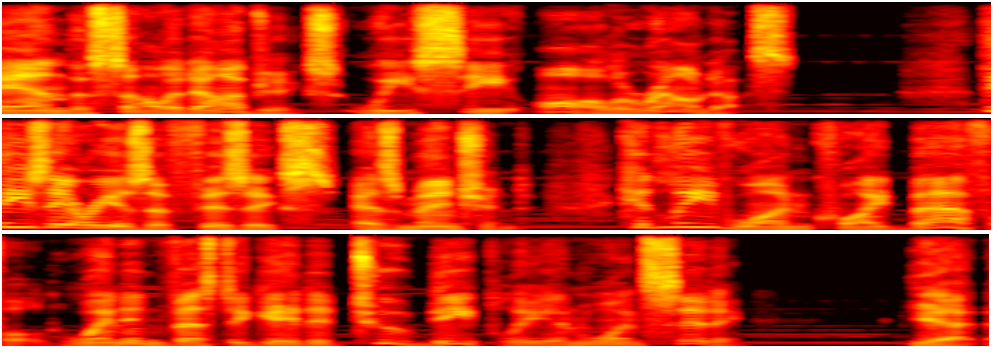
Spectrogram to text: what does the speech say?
and the solid objects we see all around us. These areas of physics, as mentioned, can leave one quite baffled when investigated too deeply in one sitting. Yet,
